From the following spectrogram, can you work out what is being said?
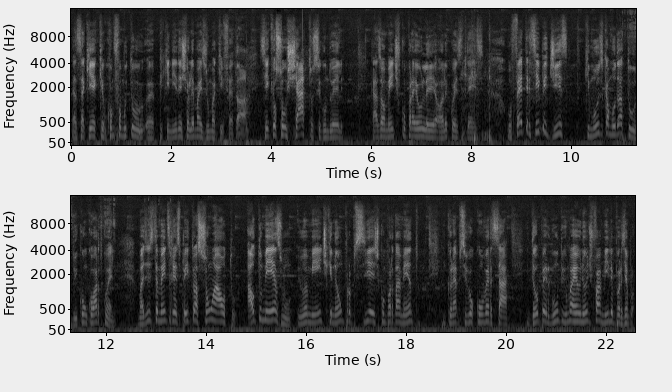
Essa aqui é que, como foi muito é, pequenininha, deixa eu ler mais uma aqui, Feta. Tá. Sei que eu sou chato, segundo ele. Casualmente ficou pra eu ler, olha que coincidência. O Fetter sempre diz que música muda tudo, e concordo com ele. Mas isso também diz respeito a som alto, alto mesmo, em um ambiente que não propicia esse comportamento e que não é possível conversar. Então eu pergunto, em uma reunião de família, por exemplo,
